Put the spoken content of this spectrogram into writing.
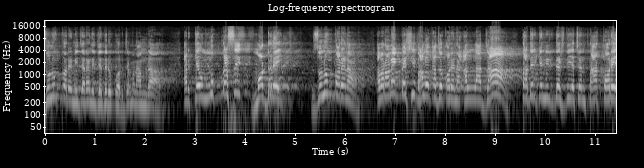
জুলুম করে নিজেরা নিজেদের উপর, যেমন আমরা। আর কেউ মুক্তাসিক মডরেট জুলুম করে না। আবার অনেক বেশি ভালো কাজও করে না। আল্লাহ যা তাদেরকে নির্দেশ দিয়েছেন, তা করে,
